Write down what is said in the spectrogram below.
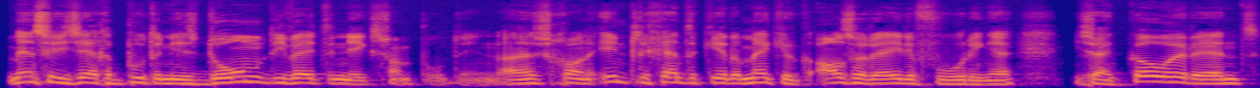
Mensen die zeggen Poetin is dom, die weten niks van Poetin. Hij is gewoon een intelligente kerel. merk je ook al zijn redenvoeringen. Die zijn coherent.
